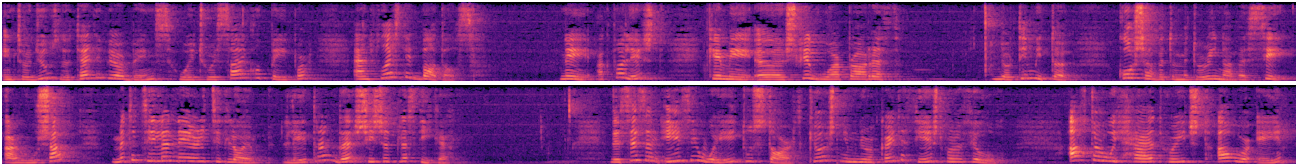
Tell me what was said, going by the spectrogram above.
introduced the teddy bear bins which recycle paper and plastic bottles. Ne aktualisht kemi uh, shpjeguar pra rreth ndërtimit të koshave të meturinave si arusha, me të cilën ne riciklojmë letrën dhe shishet plastike. This is an easy way to start. Kjo është një mënyrë krejt e thjesht për të fillu. After we had reached our aim,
